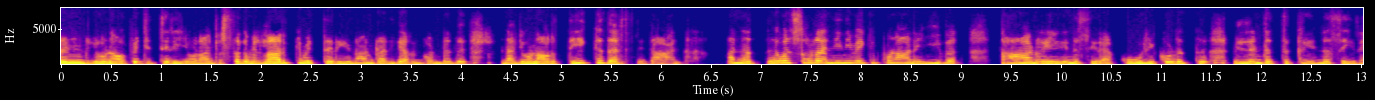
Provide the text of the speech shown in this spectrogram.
ரெண்டு யோனாவை பற்றி தெரியும். நான் புஸ்தகம் எல்லாருக்குமே தெரியும். நான்கு அதிகாரம் கொண்டது. நான் யோனா ஒரு தீக்குதரிசி தான். ஆனா தேவன் சொல்ற நினைவைக்கு போனான் இவர் தானே என்ன செய்யற கூலி கொடுத்து வில்லண்டத்துக்கு என்ன செய்யற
